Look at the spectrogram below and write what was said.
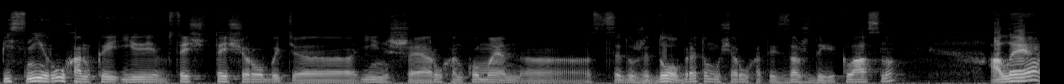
пісні, руханки і все те, що робить е, інше руханкомен, е, це дуже добре, тому що рухатись завжди класно. Але е,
